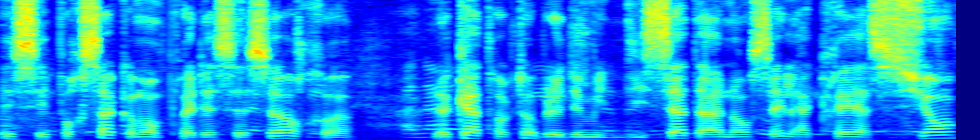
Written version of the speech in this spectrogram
Et c'est pour ça que mon prédécesseur, euh, le 4 octobre 2017, a annoncé la création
